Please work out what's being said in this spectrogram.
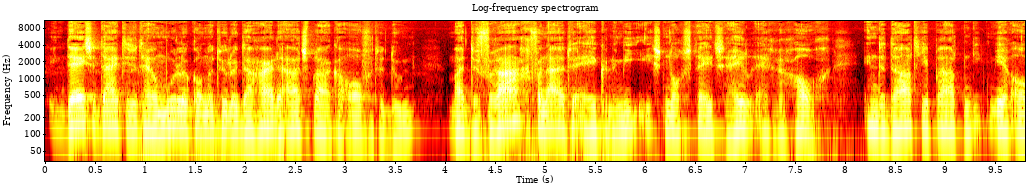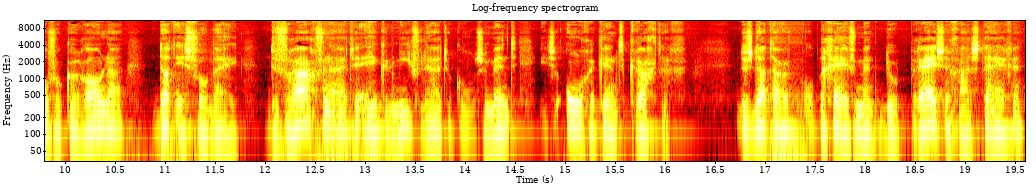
In deze tijd is het heel moeilijk om natuurlijk daar harde uitspraken over te doen. Maar de vraag vanuit de economie is nog steeds heel erg hoog. Inderdaad, je praat niet meer over corona, dat is voorbij. De vraag vanuit de economie, vanuit de consument, is ongekend krachtig. Dus dat er op een gegeven moment door prijzen gaan stijgen,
